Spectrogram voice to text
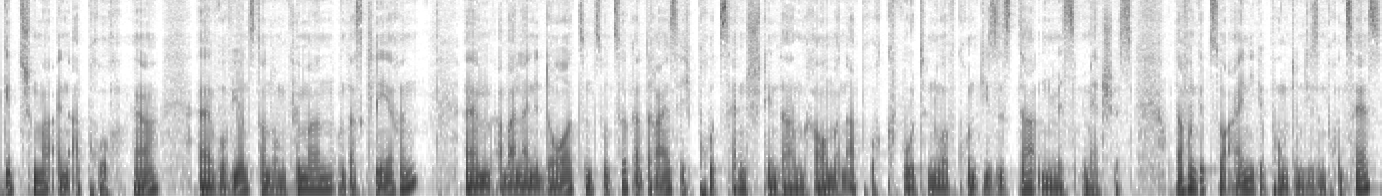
gibt es schon mal einen Abbruch, ja, äh, wo wir uns dann drum kümmern und das klären. Ähm, aber alleine dort sind so circa 30 Prozent stehen da im Raum an Abbruchquote, nur aufgrund dieses Datenmismatches. Und davon gibt es so einige Punkte in diesem Prozess,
